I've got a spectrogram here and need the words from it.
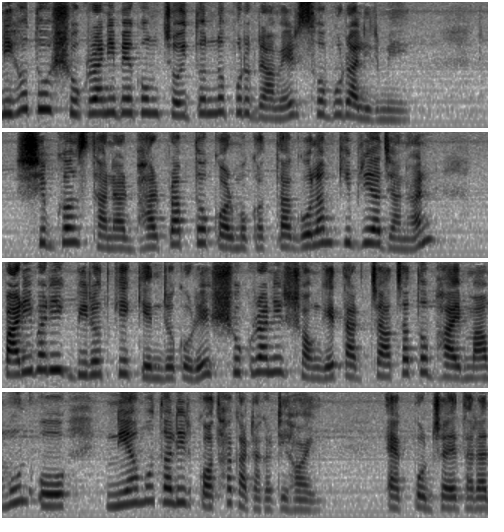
নিহত শুক্রানী বেগম চৈতন্যপুর গ্রামের সবুর আলীর মেয়ে। শিবগঞ্জ থানার ভারপ্রাপ্ত কর্মকর্তা গোলাম কিবরিয়া জানান পারিবারিক বিরোধকে কেন্দ্র করে শুক্রানীর সঙ্গে তার চাচাতো ভাই মামুন ও নিয়ামত আলীর কথা কাটাকাটি হয়। এক পর্যায়ে তারা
